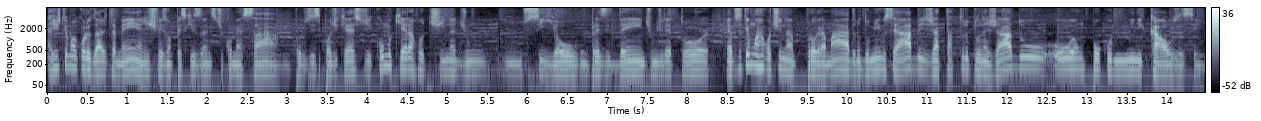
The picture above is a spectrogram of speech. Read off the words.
A gente tem uma curiosidade também, a gente fez uma pesquisa antes de começar a produzir esse podcast de como que era a rotina de um, um CEO, um presidente, um diretor. É, você tem uma rotina programada, no domingo você abre e já tá tudo planejado ou é um pouco mini caos assim?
